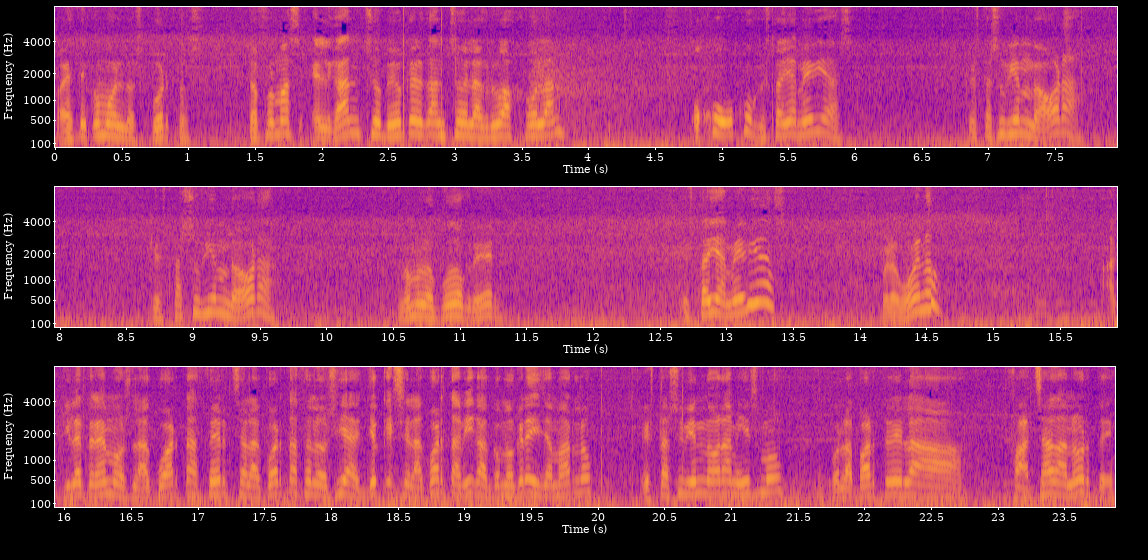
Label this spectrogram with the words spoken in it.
Parece como en los puertos. De todas formas, el gancho, veo que el gancho de la grúa Holland. Ojo, ojo, que está ya a medias. Que está subiendo ahora. Que está subiendo ahora. No me lo puedo creer. ¿Está ahí a medias? Pero bueno. Aquí la tenemos, la cuarta cercha, la cuarta celosía, yo que sé, la cuarta viga, como queréis llamarlo, está subiendo ahora mismo por la parte de la fachada norte.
